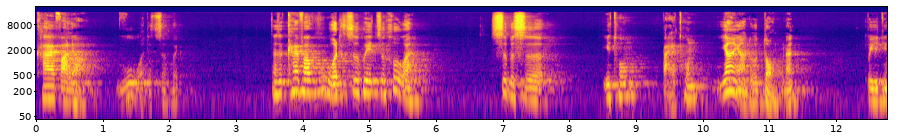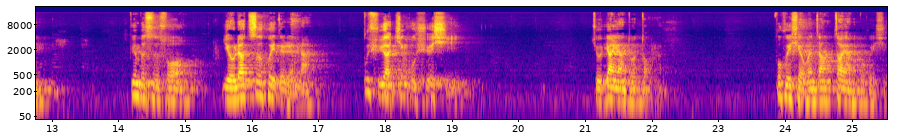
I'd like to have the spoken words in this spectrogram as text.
开发了无我的智慧。但是开发无我的智慧之后啊，是不是一通百通，样样都懂呢？不一定，并不是说有了智慧的人呢，不需要经过学习，就样样都懂。不会写文章，照样不会写；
